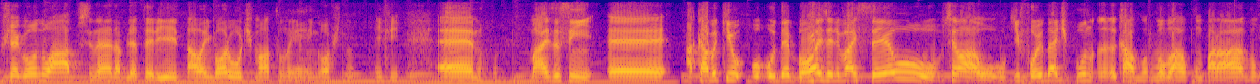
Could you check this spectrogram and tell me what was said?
chegou no ápice, né, da bilheteria e tal, embora o Ultimato nem, nem gosto, não. Enfim. É, mas assim, é, acaba que o, o The Boys ele vai ser o, sei lá, o, o que foi o Deadpool. Calma, vamos lá, vou comparar, vou,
